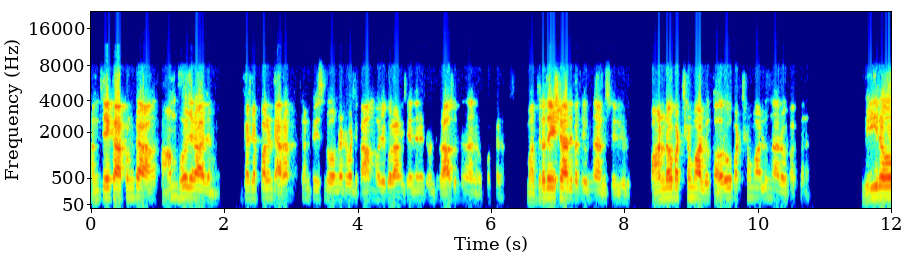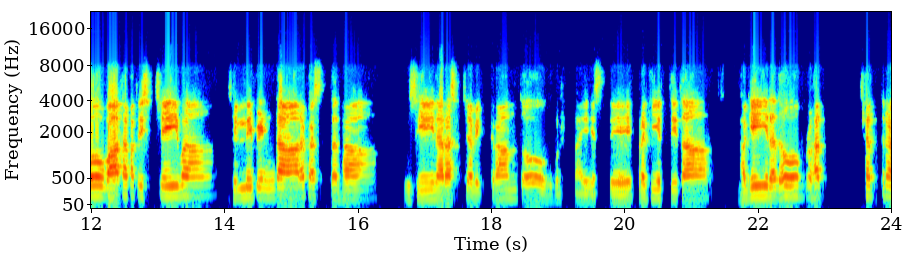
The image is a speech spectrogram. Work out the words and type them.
అంతేకాకుండా కాంభోజరాజం. ఇంకా చెప్పాలంటే అరబ్ కంట్రీస్లో ఉన్నటువంటి కాంభోజ కులానికి చెందినటువంటి రాజులు ఉన్నారు పక్కన. మద్రదేశాధిపతి ఉన్నారు శల్యుడు. పాండవ పక్షం వాళ్ళు కౌరవ పక్షం వాళ్ళు ఉన్నారు పక్కన. వీరో వాతపతిశ్చైవ చిల్లిపిండారకస్తథా ఉసీనరశ్చ విక్రాంతో వృష్ణయస్తే ప్రకీర్తిత. భగీరథో బృహత్ క్షత్ర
